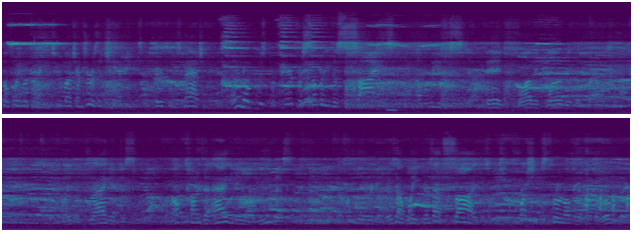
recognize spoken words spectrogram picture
El Fuego Dragon too much. I'm sure as a champion, he's prepared for this match. I don't know if he was prepared for somebody the size of Lievus. Yeah, big, blood and blood in the back. The dragon just all kinds of agony on Lievus. That weight. There's that size. Just, just crushing his throat on the, on the rope there.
